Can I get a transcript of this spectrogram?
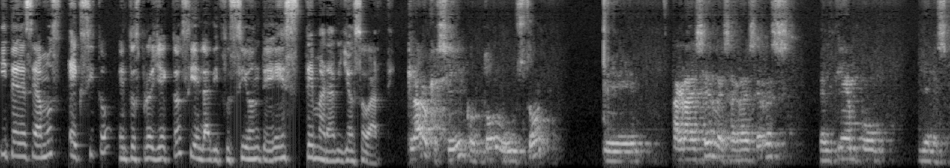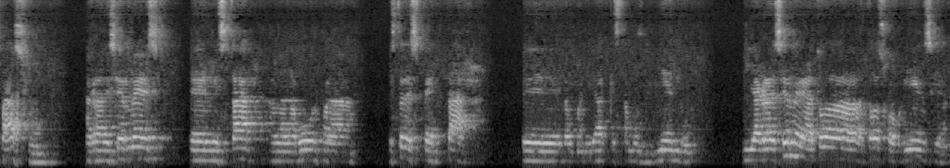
y te deseamos éxito en tus proyectos y en la difusión de este maravilloso arte. Claro que sí, con todo gusto. Eh, agradecerles, agradecerles el tiempo y el espacio, agradecerles el estar a la labor para este despertar de la humanidad que estamos viviendo y agradecerle a toda, toda su audiencia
